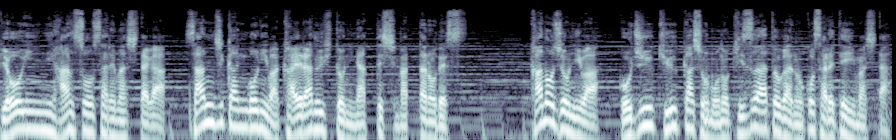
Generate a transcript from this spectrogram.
病院に搬送されましたが、3時間後には帰らぬ人になってしまったのです。彼女には59箇所もの傷跡が残されていました。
